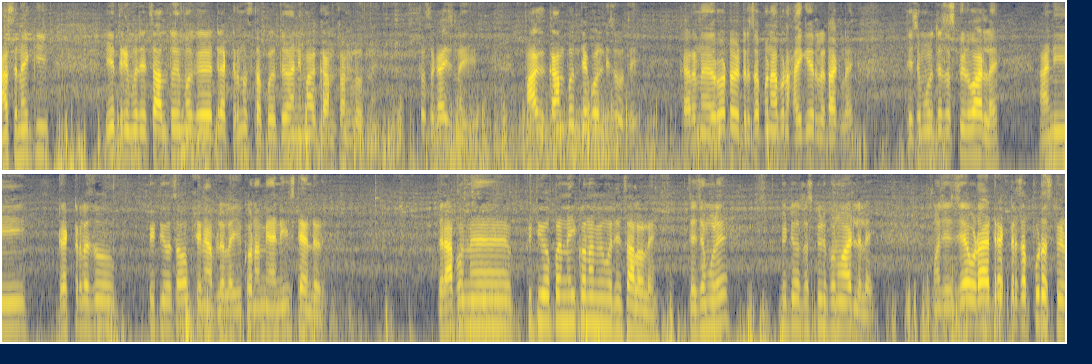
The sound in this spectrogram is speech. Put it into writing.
असं नाही की ए थ्रीमध्ये चालतोय मग ट्रॅक्टर नुसता पळतोय आणि माग काम चांगलं होत नाही. तसं काहीच नाही. माग काम पण त्या क्वालिटीचं होते. कारण रोटावेटरचा पण आपण हाय गिअरला टाकला आहे त्याच्यामुळे त्याचा स्पीड वाढला आहे आणि ट्रॅक्टरला जो पी टी ओचा ऑप्शन आहे आपल्याला इकॉनॉमी आणि स्टँडर्ड तर आपण पी टी ओ पण इकॉनॉमीमध्ये चालवला आहे त्याच्यामुळे पी टी ओचा स्पीड पण वाढलेला आहे. म्हणजे जेवढा ट्रॅक्टरचा पुढं स्पीड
